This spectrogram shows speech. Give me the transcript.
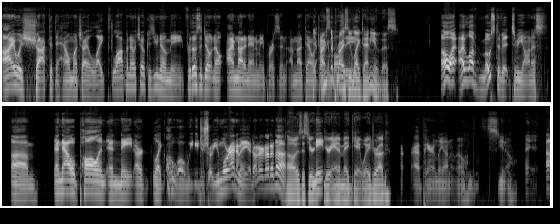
I was shocked at the how much I liked Lop and Ocho because you know me. For those that don't know, I'm not an anime person. I'm not down with Yeah, I'm Dragon Ball surprised Z. you liked any of this. Oh, I, I loved most of it to be honest. Um, and now Paul and, and Nate are like, oh well, we need to show you more anime. Da, da, da, da, da. Oh, is this your Nate- your anime gateway drug? Apparently, I don't know. It's, you know, I, I,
